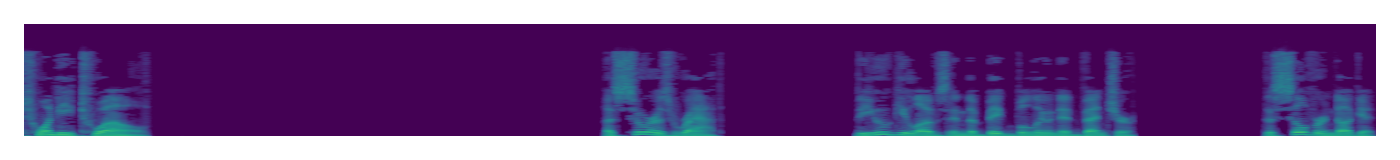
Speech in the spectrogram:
2012 Asura's Wrath. The Oogieloves in the Big Balloon Adventure. The Silver Nugget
